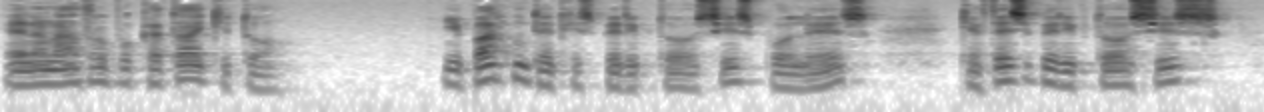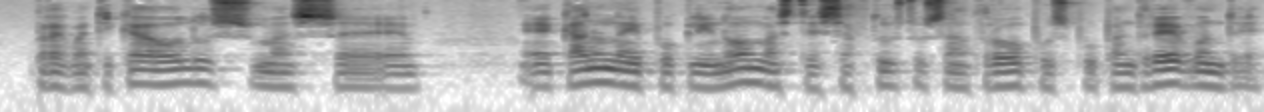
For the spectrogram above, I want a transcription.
έναν άνθρωπο κατάκητο. Υπάρχουν τέτοιες περιπτώσεις πολλές και αυτές οι περιπτώσεις πραγματικά όλους μας ε, ε, κάνουν να υποκλεινόμαστε σε αυτούς τους ανθρώπους που παντρεύονται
